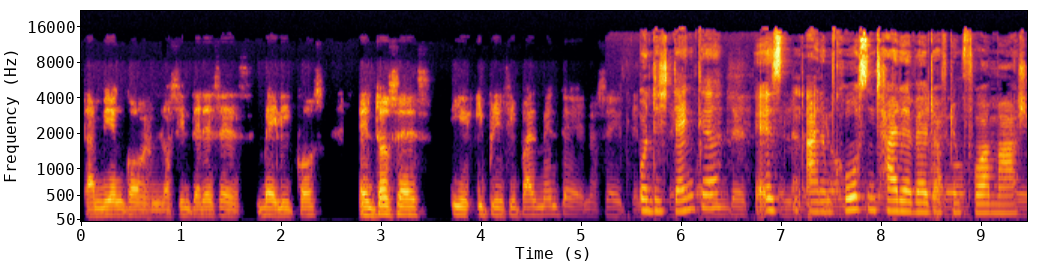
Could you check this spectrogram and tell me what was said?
también con los intereses bélicos. Entonces, Und ich denke, er ist in einem großen Teil der Welt auf dem Vormarsch,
